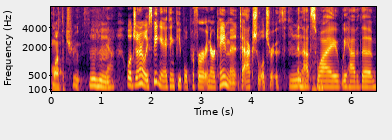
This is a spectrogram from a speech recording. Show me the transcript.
want the truth. Mm-hmm. Yeah. Well, generally speaking, I think people prefer entertainment to actual truth, and mm. that's mm-hmm. why we have the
